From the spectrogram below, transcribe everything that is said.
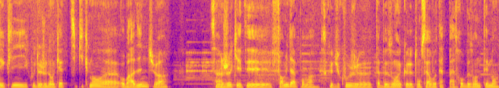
and click ou de jeux d'enquête, typiquement euh, Obradine, tu vois. C'est un jeu qui a été formidable pour moi. Parce que du coup, je, t'as besoin que de ton cerveau, t'as pas trop besoin de tes mains.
